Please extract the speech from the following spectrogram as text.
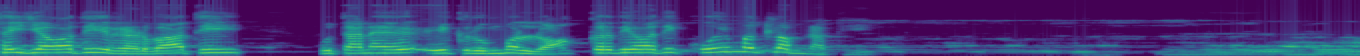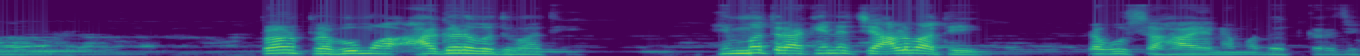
થઈ જવાથી, રડવાથી, પોતાને એક રૂમમાં લોક કરી દેવાથી કોઈ મતલબ નથી. પણ પ્રભુમાં આગળ વધવાથી, હિંમત રાખીને ચાલવાથી પ્રભુ સહાય અને મદદ કરે છે.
